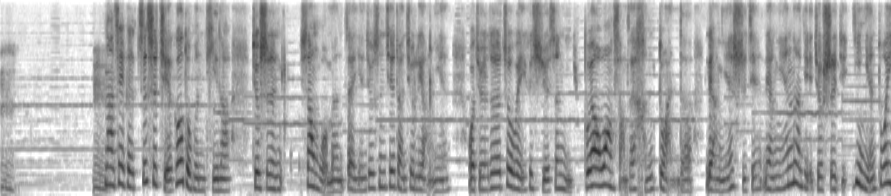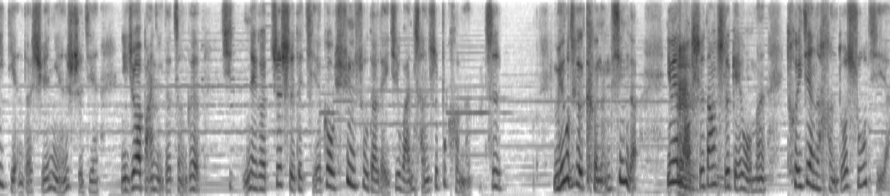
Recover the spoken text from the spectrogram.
嗯。那这个知识结构的问题呢，就是像我们在研究生阶段就两年，我觉得作为一个学生，你不要妄想在很短的两年时间，两年呢也就是一年多一点的学年时间，你就要把你的整个那个知识的结构迅速的累积完成，是不可能，是没有这个可能性的。因为老师当时给我们推荐了很多书籍啊，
